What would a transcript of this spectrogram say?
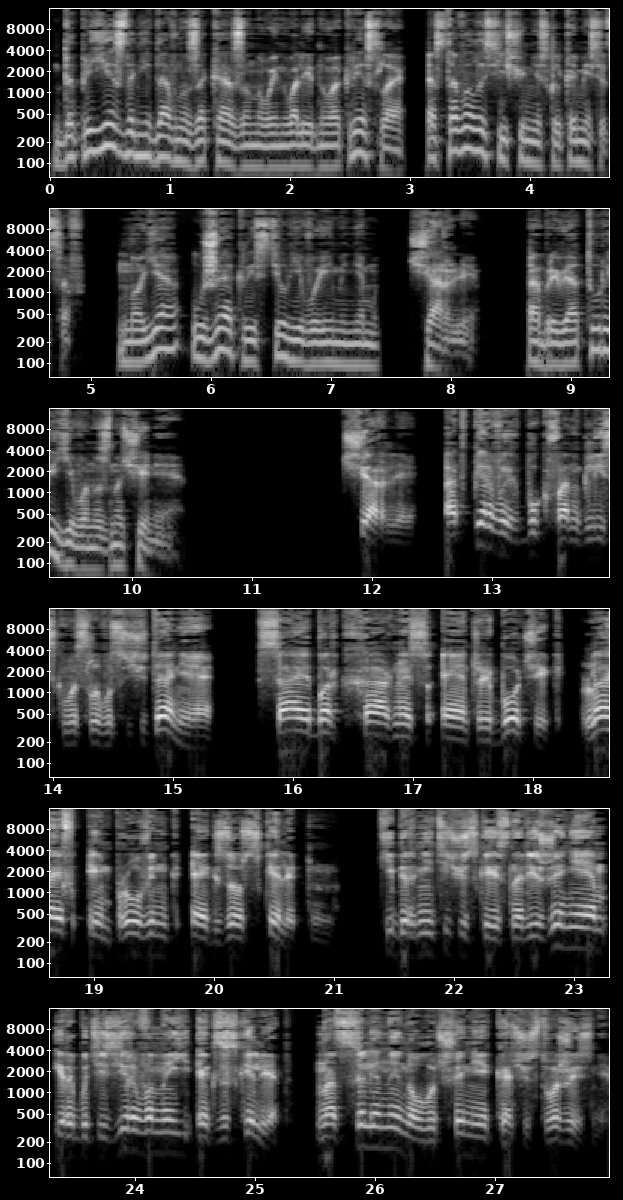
До приезда недавно заказанного инвалидного кресла оставалось еще несколько месяцев, но я уже окрестил его именем Чарли, аббревиатурой его назначения. Чарли от первых букв английского словосочетания Cyborg Harness and Robotic Life Improving Exoskeleton Кибернетическое снаряжение и роботизированный экзоскелет, нацеленный на улучшение качества жизни.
